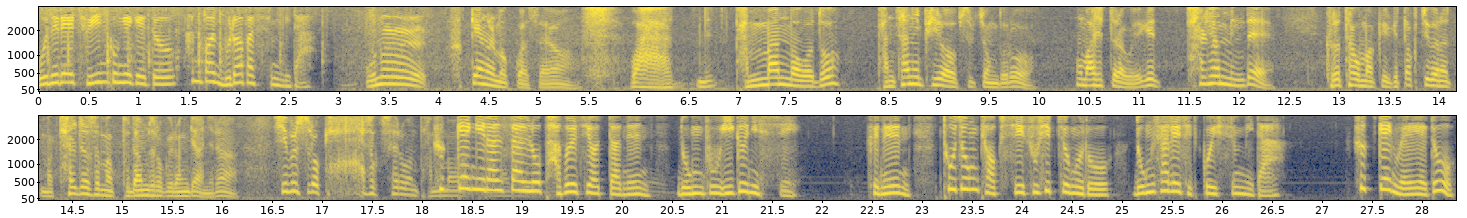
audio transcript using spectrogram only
오늘의 주인공에게도 한번 물어봤습니다. 오늘 흑갱을 먹고 왔어요. 와, 밥만 먹어도 반찬이 필요 없을 정도로 어, 맛있더라고요. 이게 찰현미인데 그렇다고 막 이렇게 떡지거나 막 찰져서 막 부담스럽고 이런 게 아니라 씹을수록 계속 새로운 단맛. 흑갱이란 쌀로 밥을 지었다는 농부 이근희 씨. 그는 토종 벽시 수십 종으로 농사를 짓고 있습니다. 흑갱 외에도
